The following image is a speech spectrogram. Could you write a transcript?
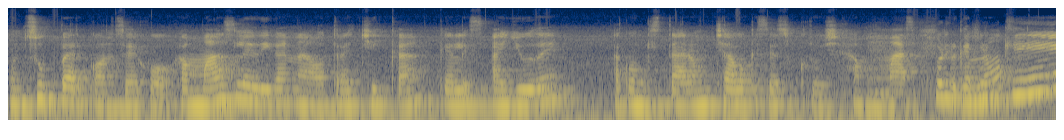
Un súper consejo. Jamás le digan a otra chica que les ayude a conquistar a un chavo que sea su crush. Jamás. ¿Por- Porque por no, qué?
